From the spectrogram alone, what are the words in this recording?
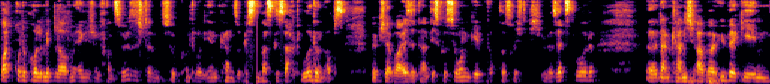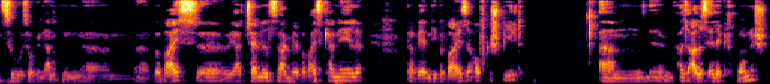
Wortprotokolle mitlaufen, Englisch und Französisch, damit ich so kontrollieren kann, so ein bisschen was gesagt wurde und ob es möglicherweise dann Diskussionen gibt, ob das richtig übersetzt wurde. Äh, dann kann ich aber übergehen zu sogenannten ähm, äh, Beweis, äh, sagen wir Beweiskanäle. Da werden die Beweise aufgespielt. Ähm, äh, also alles elektronisch.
